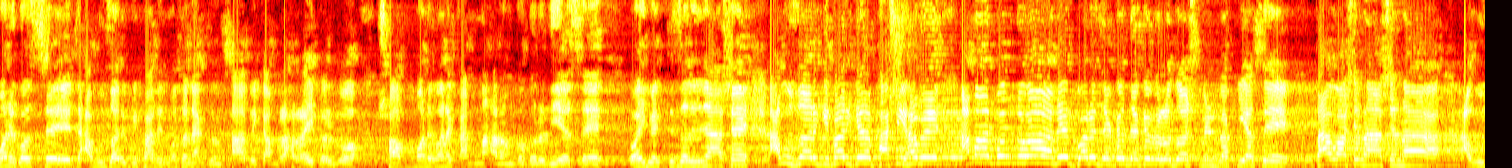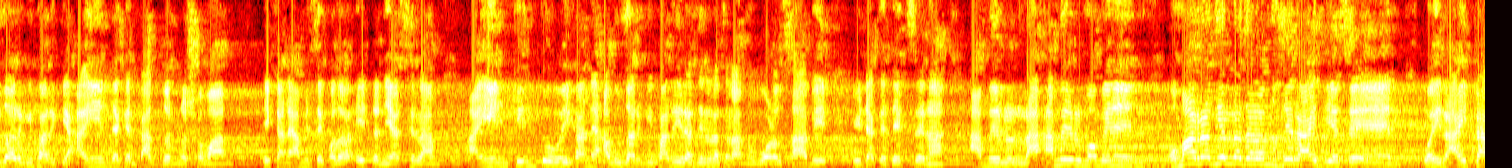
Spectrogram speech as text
মনে করছে যে আবুজার গিফারির মতন একজন সাহাবিকে আমরা হারাই ফেলব। সব মনে মনে কান্না আরম্ভ করে দিয়েছে। ওই ব্যক্তি যদি না আসে আবুজার গিফারিকে ফাঁসি হবে। আমার বন্ধুগান এরপরে দেখে দেখে গেল, দশ মিনিট বাকি আছে। তাও আসে না আসে না। আবুজার গিফারিকে আইন দেখেন, কার জন্য সমান? এখানে আমি যে কথা এটা নিয়ে আসছিলাম, আইন, কিন্তু ওইখানে আবুজার গিফারি রাজিল্লাহ তালানু বড় সাহাবে এটাকে দেখছে না। আমিরুল্লাহ, আমিরুল মবিনিন ওমার রাজিয়াল্লাহ তালানু যে রায় দিয়েছেন, ওই রায়টা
